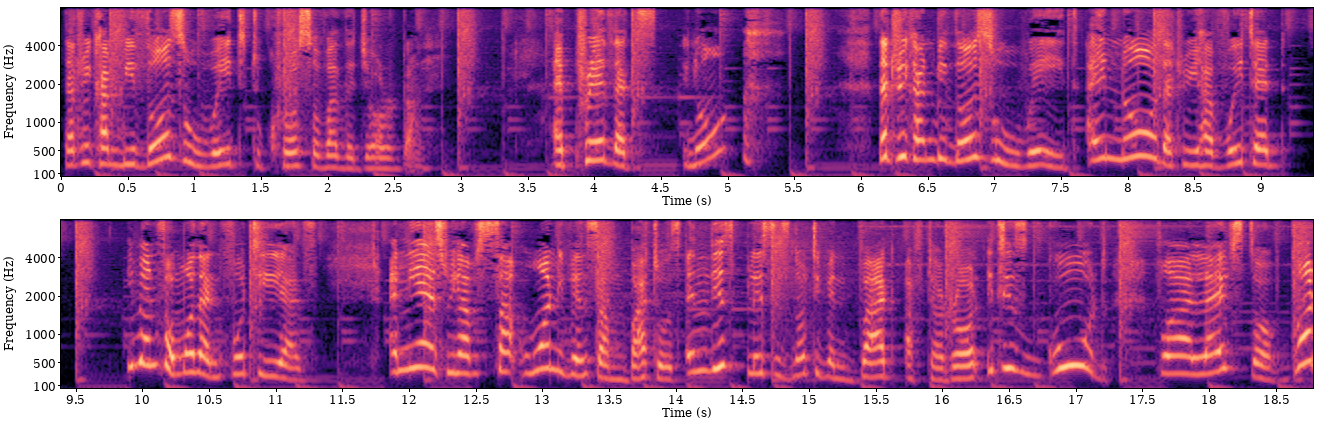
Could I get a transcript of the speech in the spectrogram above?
that we can be those who wait to cross over the Jordan. I pray that, you know, that we can be those who wait. I know that we have waited even for more than 40 years. And yes, we have some, won even some battles. And this place is not even bad after all. It is good for our livestock. God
